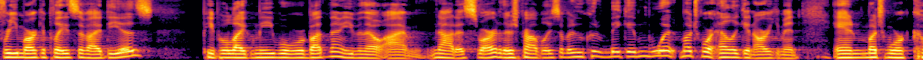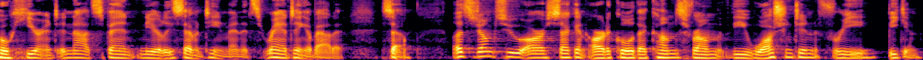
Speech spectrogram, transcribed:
free marketplace of ideas, people like me will rebut them, even though I'm not as smart. There's probably somebody who could make a much more elegant argument and much more coherent and not spend nearly 17 minutes ranting about it. So let's jump to our second article that comes from the Washington Free Beacon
